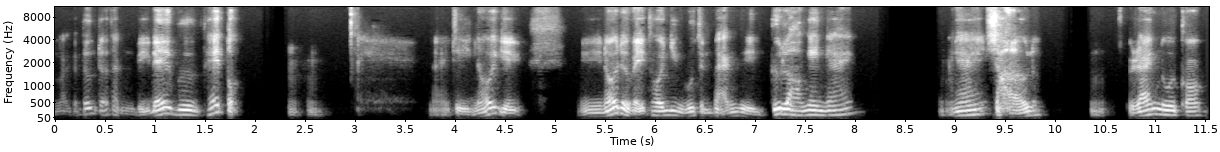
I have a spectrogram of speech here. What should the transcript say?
là cái tướng trở thành vị đế vương thế tục. Ừ, ừ. Đấy, thì nói gì thì nói được vậy thôi nhưng của tình bạn thì cứ lo nghe ngái. Ngái sợ lắm ráng nuôi con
